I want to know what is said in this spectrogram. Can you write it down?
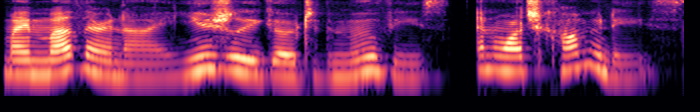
My mother and I usually go to the movies and watch comedies.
